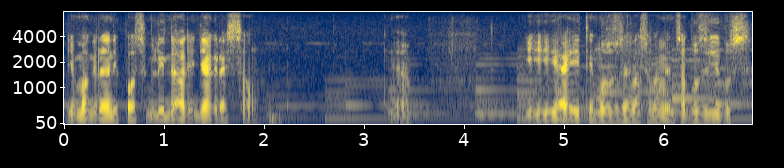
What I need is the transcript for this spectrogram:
de uma grande possibilidade de agressão, né? E aí temos os relacionamentos abusivos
